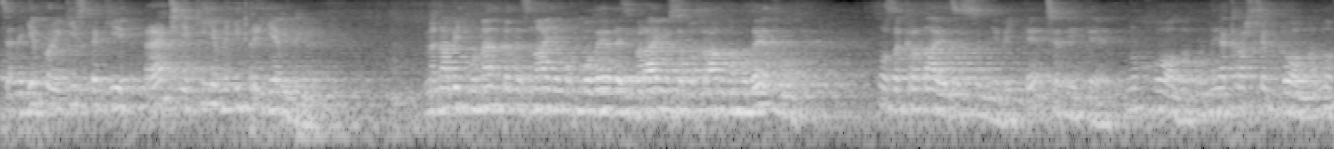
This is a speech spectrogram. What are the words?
це не є про якісь такі речі, які є мені приємними. Ми навіть моментами знаємо, коли десь збираємося до храму на молитву, ну, закрадаються сумніви, йти чи не йти. Ну холодно, ну я краще вдома. Ну,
